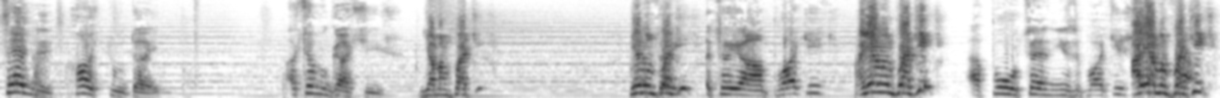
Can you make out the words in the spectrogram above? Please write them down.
ceny. Chodź tutaj. A czemu gasisz? Ja mam płacić? Ja mam płacić? a co ja mam płacić? A ja mam płacić? A pół ceny nie zapłacisz? A ja mam płacić?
